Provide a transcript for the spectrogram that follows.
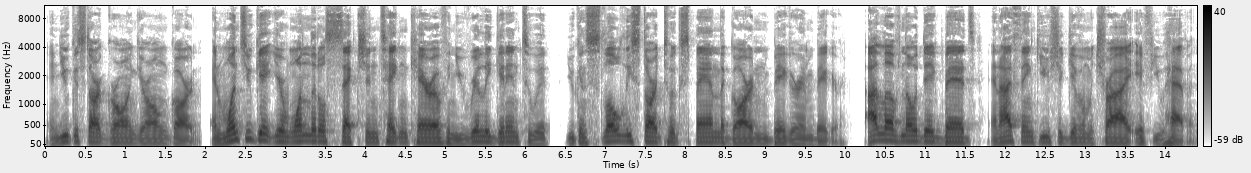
and you can start growing your own garden. And once you get your one little section taken care of and you really get into it, you can slowly start to expand the garden bigger and bigger. I love no dig beds, and I think you should give them a try if you haven't.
